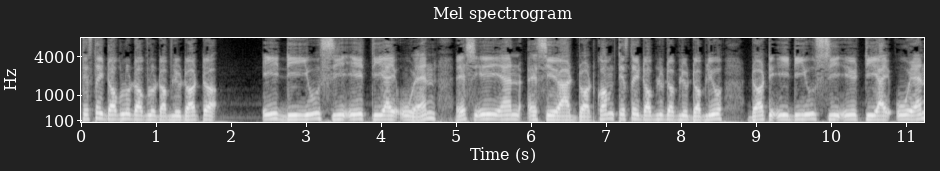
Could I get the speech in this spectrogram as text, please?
त्यस्तै डब्ल्यूडब्ल्यूडब्ल्यू डट एडियुसिएटिआइओएन एसएनएसएआर डट कम त्यस्तै डब्ल्यूडब्ल्यूडब्ल्यू डट इडियुसिएटिआइओएन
